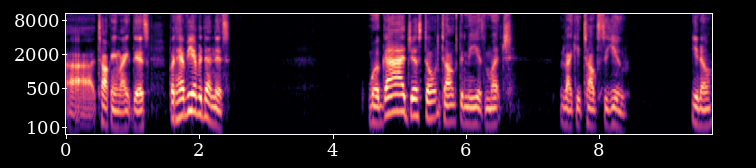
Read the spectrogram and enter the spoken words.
uh, talking like this, but have you ever done this? Well, God just don't talk to me as much like He talks to you. You know,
